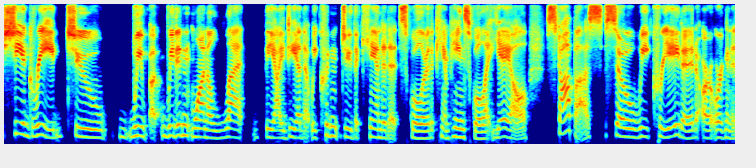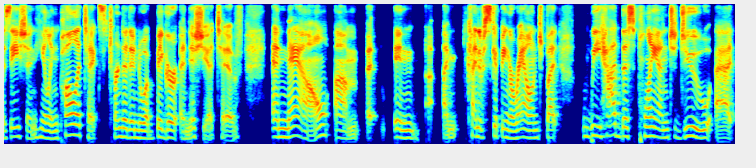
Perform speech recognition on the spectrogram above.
She agreed to we uh, we didn't want to let the idea that we couldn't do the candidate school or the campaign school at Yale stop us so we created our organization healing politics turned it into a bigger initiative and now um, uh, in i'm kind of skipping around but we had this plan to do at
